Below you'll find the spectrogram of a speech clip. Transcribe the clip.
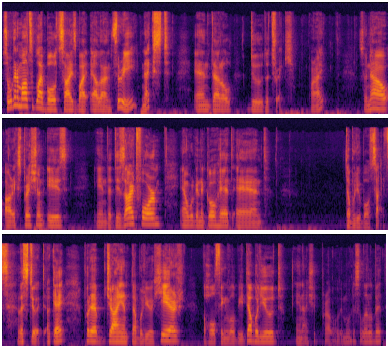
So we're going to multiply both sides by ln3 next and that'll do the trick. All right. So now our expression is in the desired form and we're going to go ahead and W both sides. Let's do it. Okay. Put a giant W here. The whole thing will be W'd and I should probably move this a little bit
